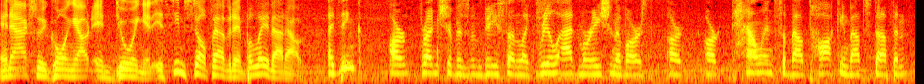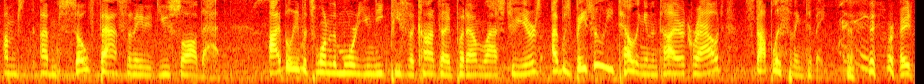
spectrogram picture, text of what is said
and actually going out and doing it? It seems self evident, but lay that out. I think our friendship has been based on like real admiration of our our, our talents about talking about stuff, and I'm I'm so fascinated you saw that. I believe it's one of the more unique pieces of content I put out in the last two years. I was basically telling an entire crowd, "Stop listening to me." right.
